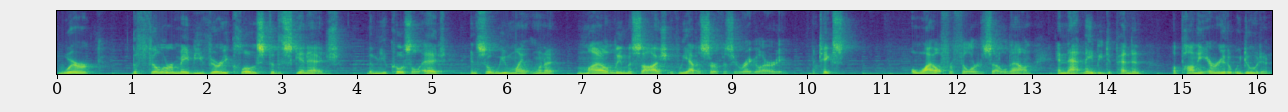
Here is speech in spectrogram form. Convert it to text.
where the filler may be very close to the skin edge, the mucosal edge, and so we might want to mildly massage if we have a surface irregularity. It takes a while for filler to settle down, and that may be dependent upon the area that we do it in.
